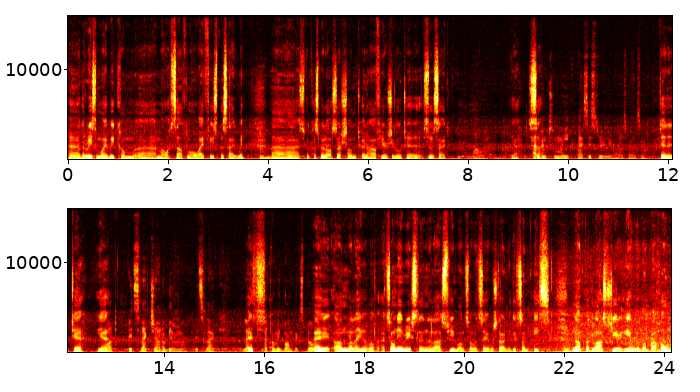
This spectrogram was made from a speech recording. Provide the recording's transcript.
Uh, the reason why we come, uh, myself and my wife, who's beside me, uh, is because we lost our son two and a half years ago to suicide. Yeah. So happened to me, my sister, you know, as well. So did it? Yeah. Yeah. what? It's like Chernobyl, no? It's like like It's, atomic bomb exploded. Uh, in front of your unbelievable. It's only recently in the last few months, I would say, we're starting to get some peace. Mhm. Not but last year here we went back home,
